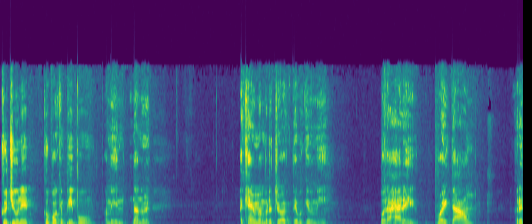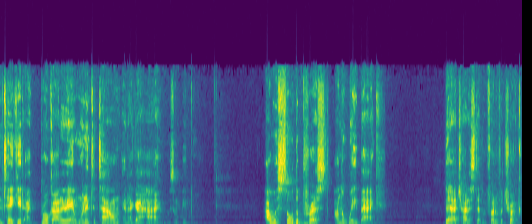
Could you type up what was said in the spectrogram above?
Good unit, good working people. I mean, no, no. I can't remember the drug they were giving me, but I had a breakdown. Couldn't take it. I broke out of there and went into town and I got high with some people. I was so depressed on the way back that I tried to step in front of a truck.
